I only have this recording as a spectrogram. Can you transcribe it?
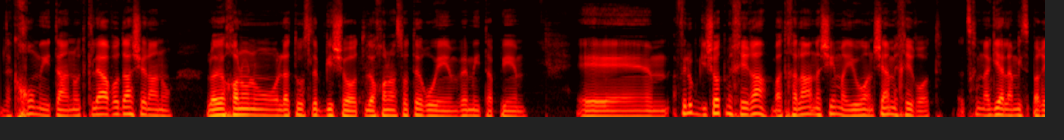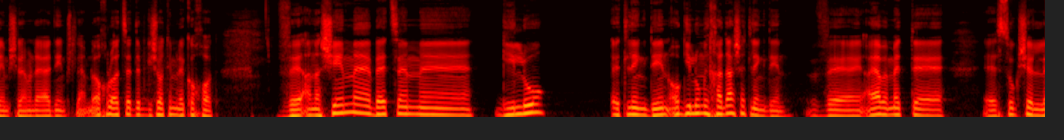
לקחו מאיתנו את כלי העבודה שלנו. לא יכולנו לטוס לפגישות, לא יכולנו לעשות אירועים ומיטאפים. אפילו פגישות מכירה, בהתחלה אנשים היו אנשי המכירות, צריכים להגיע למספרים שלהם, ליעדים שלהם, לא יכלו לצאת לפגישות עם לקוחות. ואנשים אה, בעצם אה, גילו את לינקדין, או גילו מחדש את לינקדין. והיה באמת אה, סוג של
